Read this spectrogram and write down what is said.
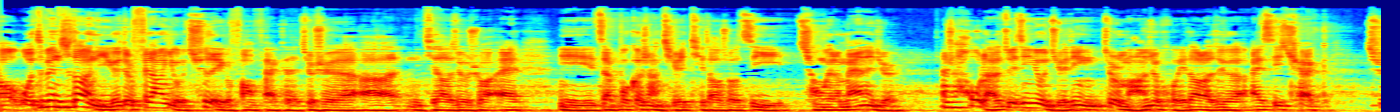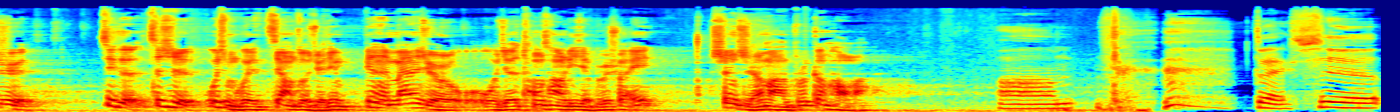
后我这边知道你一个就是非常有趣的一个 fun fact，就是啊你提到就是说，哎你在博客上其实提到说自己成为了 manager，但是后来最近又决定就是马上就回到了这个 IC check，就是。这个这是为什么会这样做决定？变成 manager，我觉得通常理解不是说，哎，升职了嘛？不是更好吗？嗯，对，是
